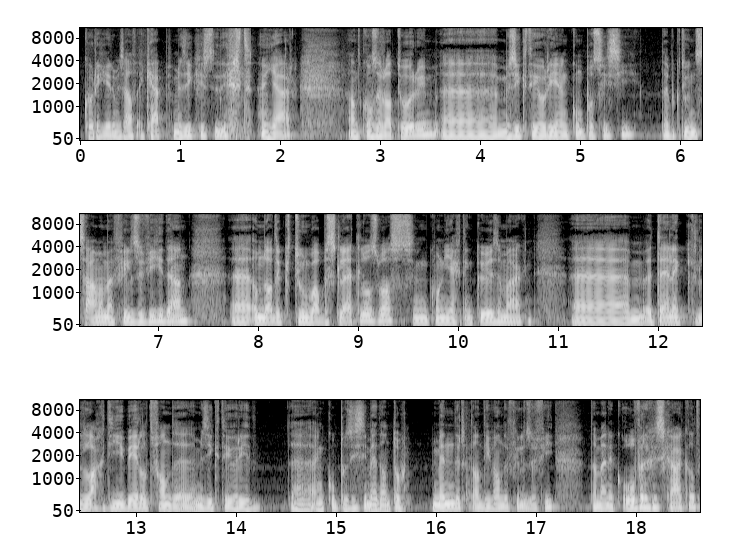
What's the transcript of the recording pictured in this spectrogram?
corrigeer mezelf. Ik heb muziek gestudeerd, een jaar, aan het conservatorium. muziektheorie en compositie. Dat heb ik toen samen met filosofie gedaan, uh, omdat ik toen wat besluitloos was en kon niet echt een keuze maken. Uh, uiteindelijk lag die wereld van de muziektheorie uh, en compositie mij dan toch minder dan die van de filosofie. Dan ben ik overgeschakeld.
